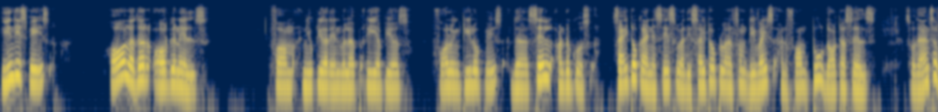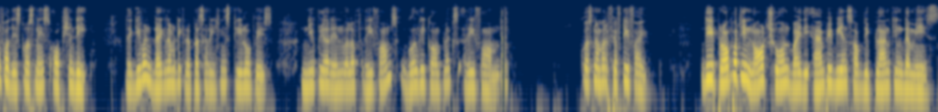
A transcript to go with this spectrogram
In this phase, all other organelles form nuclear envelope reappears. Following telophase, the cell undergoes cytokinesis where the cytoplasm divides and form two daughter cells. So the answer for this question is option D. The given diagrammatic representation is telophase. Nuclear envelope reforms, Golgi complex reforms. Question number 55. The property not shown by the amphibians of the plant kingdom is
